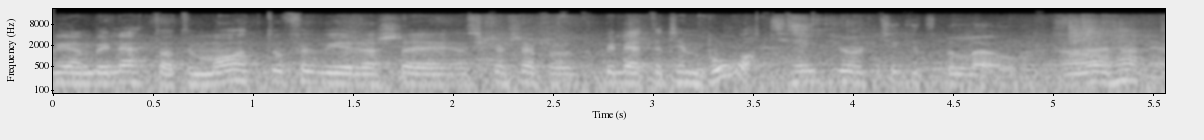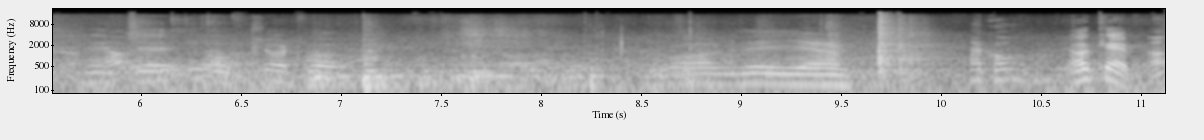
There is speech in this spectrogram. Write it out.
vid en biljettautomat och förvirrar sig. Jag ska köpa biljetter till en båt. Take your tickets below. Ja, det är lite oklart vad, vad vi... eh, Här kom. Okej, Ja,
